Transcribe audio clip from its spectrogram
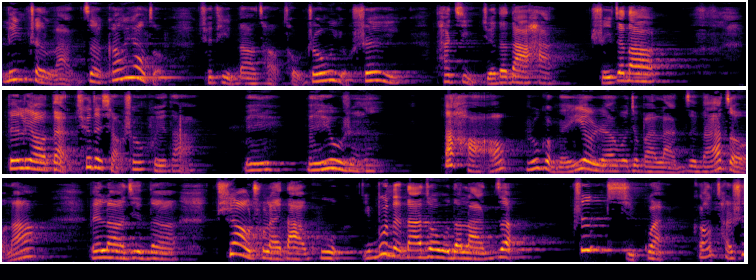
拎着篮子，刚要走，却听到草丛中有声音。他警觉地大喊：“谁在那？”贝利奥胆怯地小声回答：“没，没有人。”那好，如果没有人，我就把篮子拿走了。贝利奥急得跳出来大哭：“你不能拿走我的篮子！”真奇怪，刚才是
